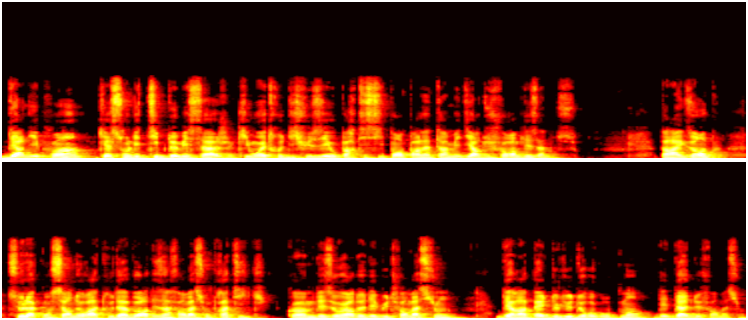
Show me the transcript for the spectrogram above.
Dernier point, quels sont les types de messages qui vont être diffusés aux participants par l'intermédiaire du forum des annonces? Par exemple, cela concernera tout d'abord des informations pratiques, comme des horaires de début de formation, des rappels de lieux de regroupement, des dates de formation.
